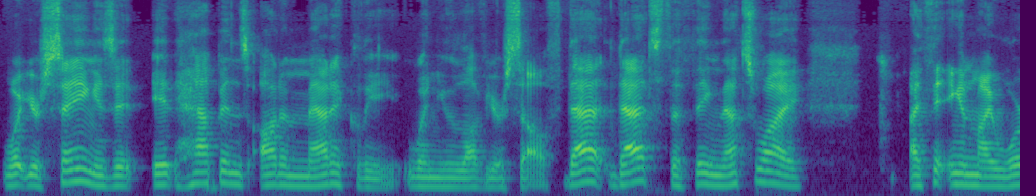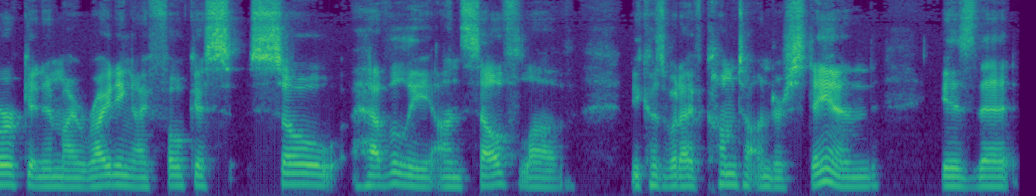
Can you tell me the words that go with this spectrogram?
what you're saying is it it happens automatically when you love yourself. That that's the thing. That's why I think in my work and in my writing I focus so heavily on self-love because what I've come to understand is that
